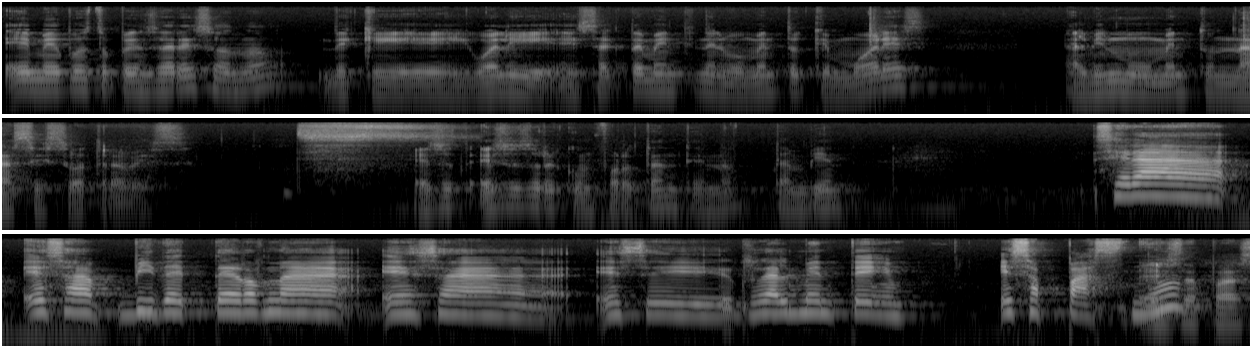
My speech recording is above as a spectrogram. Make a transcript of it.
Eh, me he puesto a pensar eso, ¿no? De que igual y exactamente en el momento que mueres, al mismo momento naces otra vez. Eso, eso es reconfortante, ¿no? También. ¿Será esa vida eterna, esa, ese, realmente, esa paz, ¿no? Esa paz,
